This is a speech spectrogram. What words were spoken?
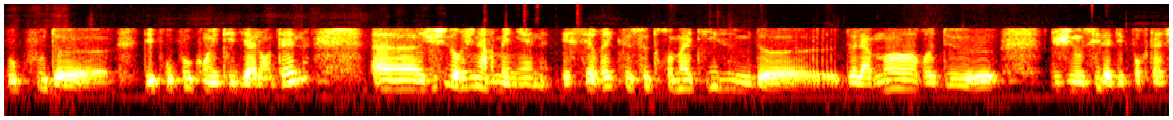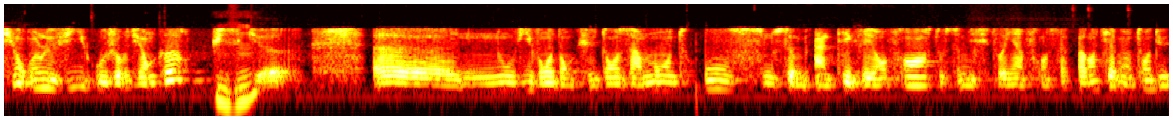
beaucoup de, des propos qui ont été dits à l'antenne. Euh, je suis d'origine arménienne et c'est vrai que ce traumatisme de, de la mort, de, du génocide, de la déportation, on le vit aujourd'hui encore, mhm. puisque euh, nous vivons donc dans un monde où nous sommes intégrés en France, nous sommes des citoyens France à part entière, bien entendu,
